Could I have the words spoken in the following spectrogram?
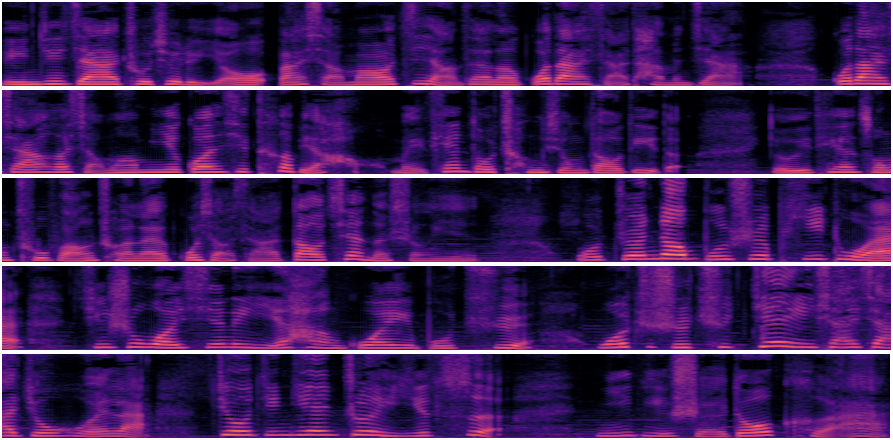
邻居家出去旅游，把小猫寄养在了郭大侠他们家。郭大侠和小猫咪关系特别好，每天都称兄道弟的。有一天，从厨房传来郭晓霞道歉的声音：“我真的不是劈腿，其实我心里也很过意不去。我只是去见一下下就回来，就今天这一次。你比谁都可爱，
